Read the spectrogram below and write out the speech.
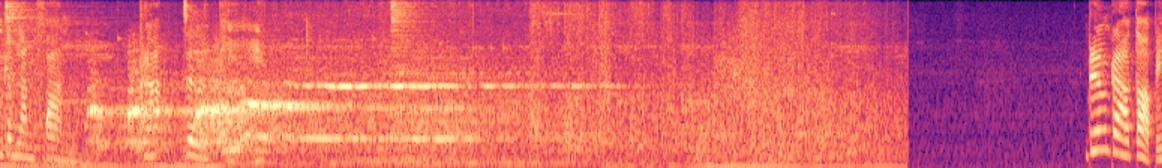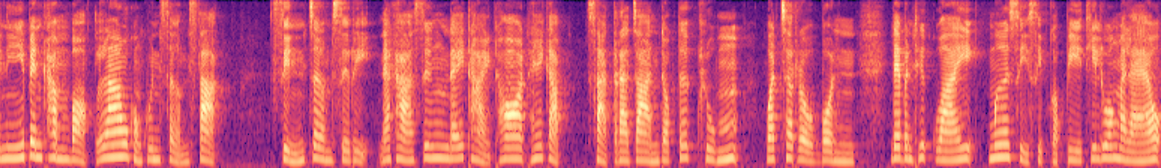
คุณกำลังฟัง พระเจอผี เรื่องราวต่อไปนี้เป็นคำบอกเล่าของคุณเสริมศักดิ์สินเจิมสิรินะคะ ซึ่งได้ถ่ายทอดให้กับศาสตราจารย์ ดรคลุ้ม วัชโรบล ได้บันทึกไว้เมื่อ 40 กว่าปีที่ล่วงมาแล้ว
